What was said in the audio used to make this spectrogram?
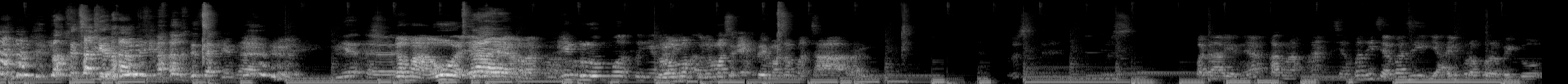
Takut sakit hati. aku sakit hati. Dia eh, nggak mau aja Ya, ya, Emang. mungkin belum waktunya belum waktunya masuk SD masa pacaran. Terus terus pada akhirnya karena ah, siapa sih siapa sih? Ya aing pura-pura bego.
